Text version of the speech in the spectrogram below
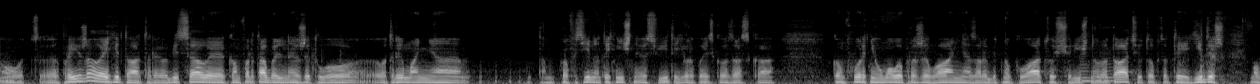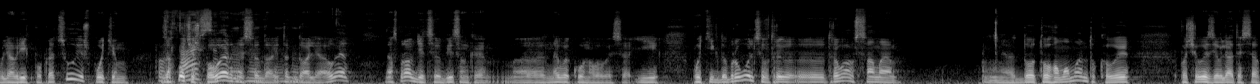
От, е, приїжджали агітатори, обіцяли комфортабельне житло, отримання там, професійно-технічної освіти європейського зразка, комфортні умови проживання, заробітну плату, щорічну ротацію. Тобто ти їдеш, мовляв, рік попрацюєш, потім захочеш, повернешся да, і так далі. Але насправді ці обіцянки е, не виконувалися. І потік добровольців е, тривав саме е, до того моменту, коли почали з'являтися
